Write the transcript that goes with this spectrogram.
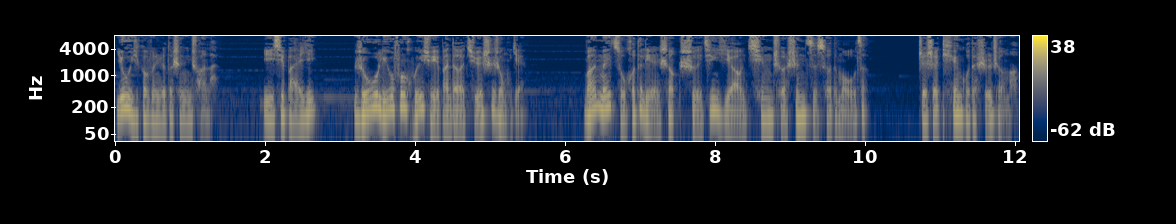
又一个温柔的声音传来，一袭白衣，如流风回雪一般的绝世容颜，完美组合的脸上，水晶一样清澈深紫色的眸子，这是天国的使者吗？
